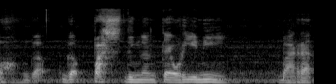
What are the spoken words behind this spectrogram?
Oh nggak nggak pas dengan teori ini. Barat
